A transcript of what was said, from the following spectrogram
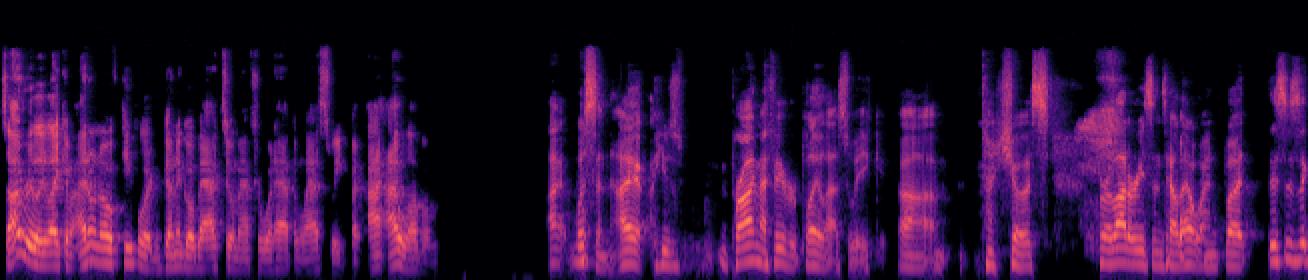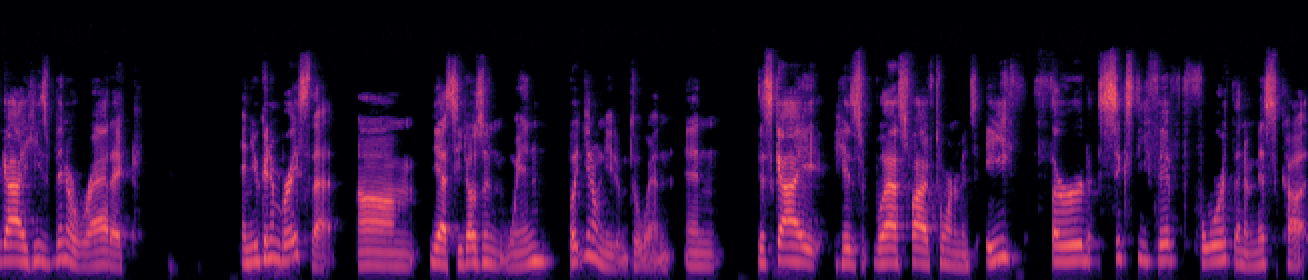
So I really like him. I don't know if people are going to go back to him after what happened last week, but I, I love him. I listen. I he was probably my favorite play last week. Um, shows for a lot of reasons how that went, but this is a guy. He's been erratic, and you can embrace that. Um, yes, he doesn't win, but you don't need him to win. And this guy, his last five tournaments, eighth, third, sixty fifth, fourth, and a miscut.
